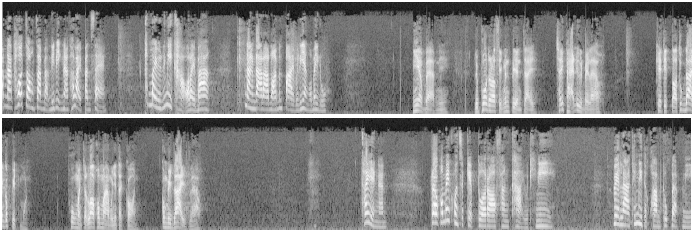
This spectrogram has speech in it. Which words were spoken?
าพนักโทษจองจำแบบนี้ไปอีกนานเท่าไหร่ปันแสงทำไมมันไม่มีข่าวอะไรบ้าง นางดาราน้อยมันตายไปหรือยังก็ไม่รู้ เงียบแบบนี้ หรือพวกนรสิงห์มันเปลี่ยนใจ ใช้แผนอื่นไปแล้วเขตติดต่อทุกด้านก็ปิดหมด พวกมันจะลอบเข้ามาเหมือนอย่างแต่ก่อน ก็ไม่ได้อีกแล้ว ถ้าอย่างนั้น เราก็ไม่ควรจะเก็บตัวรอฟังข่าวอยู่ที่นี่ เวลาที่มีแต่ความทุกข์แบบนี้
